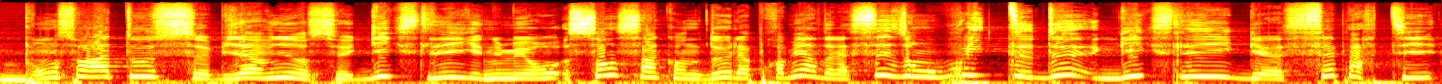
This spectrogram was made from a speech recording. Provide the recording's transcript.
Bonsoir à tous, bienvenue dans ce Geeks League numéro 152, la première de la saison 8 de Geeks League. C'est parti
